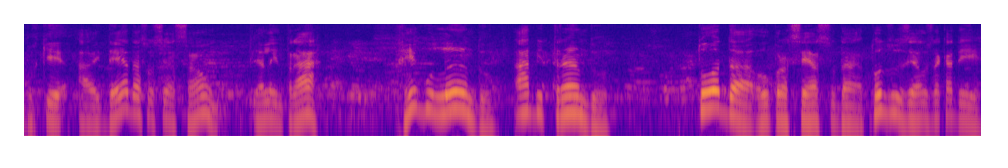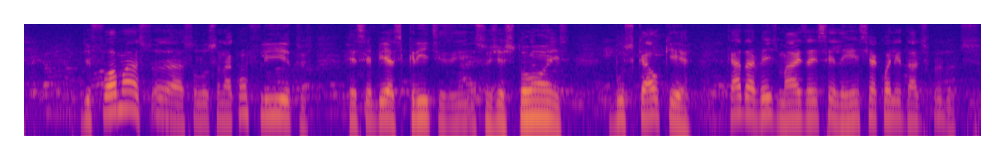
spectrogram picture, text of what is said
Porque a ideia da associação ela entrar regulando, arbitrando todo o processo, da, todos os elos da cadeia, de forma a, a solucionar conflitos, receber as críticas e sugestões, buscar o quê? Cada vez mais a excelência e a qualidade dos produtos.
